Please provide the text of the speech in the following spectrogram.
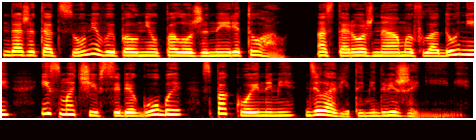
Даже Тацуми выполнил положенный ритуал, осторожно омыв ладони и смочив себе губы спокойными, деловитыми движениями.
